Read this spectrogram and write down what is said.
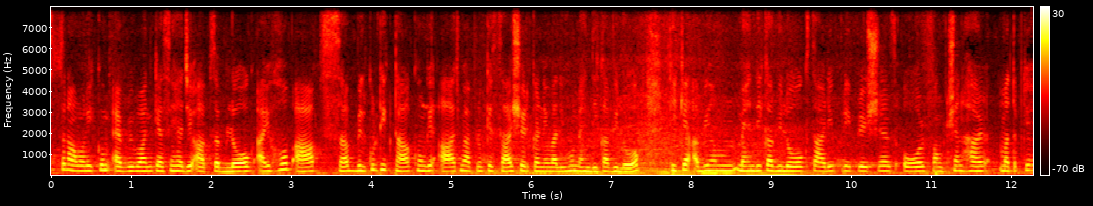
असलम एवरीवन कैसे हैं जी आप सब लोग? आई होप आप सब बिल्कुल ठीक ठाक होंगे। आज मैं आप लोग के साथ शेयर करने वाली हूँ मेहंदी का व्लॉग ठीक है, अभी हम मेहंदी का व्लॉग सारी प्रिपरेशंस और फ़ंक्शन हर मतलब के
